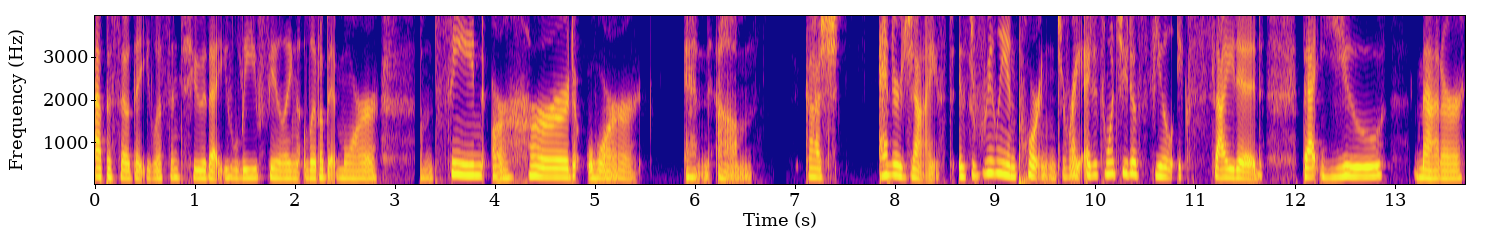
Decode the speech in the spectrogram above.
episode that you listen to that you leave feeling a little bit more um, seen or heard or and um, gosh energized is really important right i just want you to feel excited that you matter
